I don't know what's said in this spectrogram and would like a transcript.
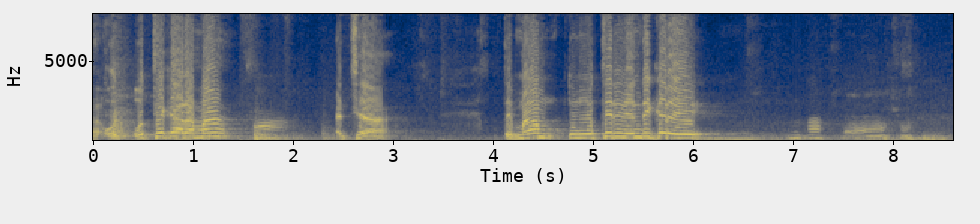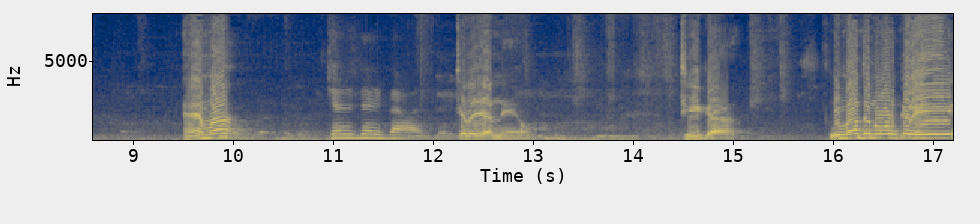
ਹਾਂ, ਉ- ਉੱਥੇ ਘਰ ਆ ਮਾਂ? ਹਾਂ। ਅੱਛਾ। ਤੇ ਮਾਂ ਤੂੰ ਉੱਥੇ ਨਹੀਂ ਰਹਿੰਦੀ ਘਰੇ? ਬਸ। ਅਹ, ਹੈ ਮਾਂ? ਚਲੇ ਜਾਈਦਾ ਚਲੇ ਜਾਂਦੇ ਆ ਠੀਕ ਆ। ਨਹੀਂ ਮਾਂ ਤੁਹਾਨੂੰ ਹੁਣ ਘਰੇ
